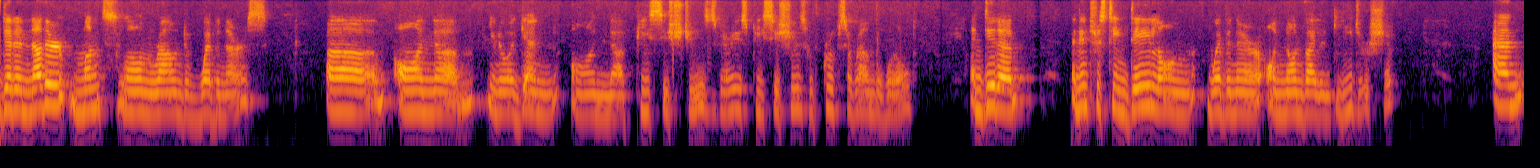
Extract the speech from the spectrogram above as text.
did another months long round of webinars uh, on, um, you know, again, on uh, peace issues, various peace issues with groups around the world, and did a, an interesting day-long webinar on nonviolent leadership. And,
